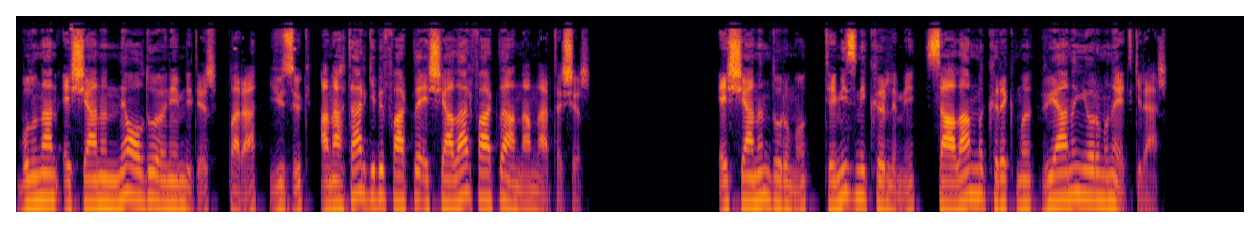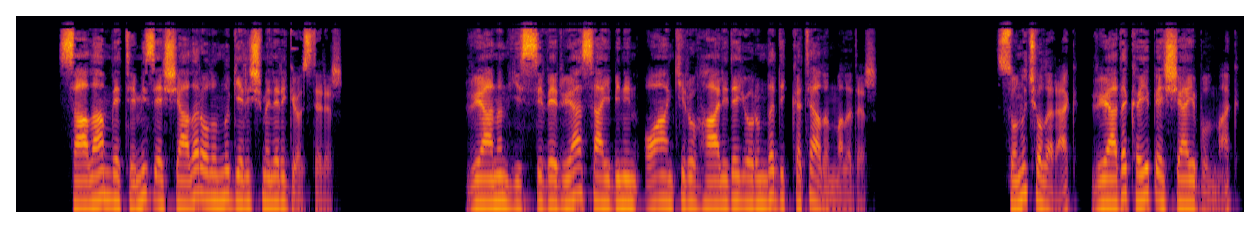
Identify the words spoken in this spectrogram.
Bulunan eşyanın ne olduğu önemlidir. Para, yüzük, anahtar gibi farklı eşyalar farklı anlamlar taşır. Eşyanın durumu, temiz mi kırlı mı, sağlam mı kırık mı, rüyanın yorumunu etkiler. Sağlam ve temiz eşyalar olumlu gelişmeleri gösterir. Rüyanın hissi ve rüya sahibinin o anki ruh hali de yorumda dikkate alınmalıdır. Sonuç olarak, rüyada kayıp eşyayı bulmak,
